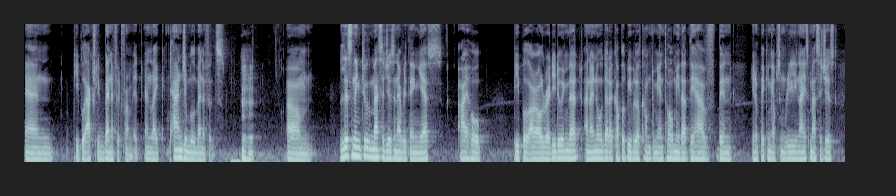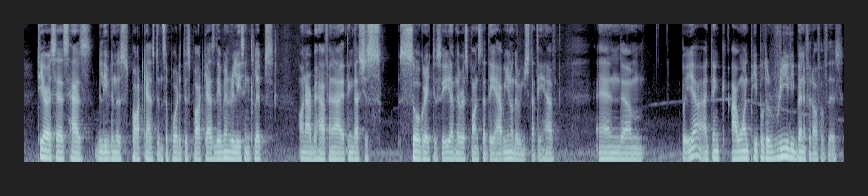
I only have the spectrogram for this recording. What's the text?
and people actually benefit from it and like tangible benefits. Mm-hmm. um, listening to the messages and everything yes i hope people are already doing that. And i know that a couple of people have come to me and told me that they have been you know picking up some really nice messages. Trss has believed in this podcast and supported this podcast. They've been releasing clips on our behalf and i think that's just so great to see and the response that they have, you know, the reach that they have. And, um, but yeah, I think I want people to really benefit off of this.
